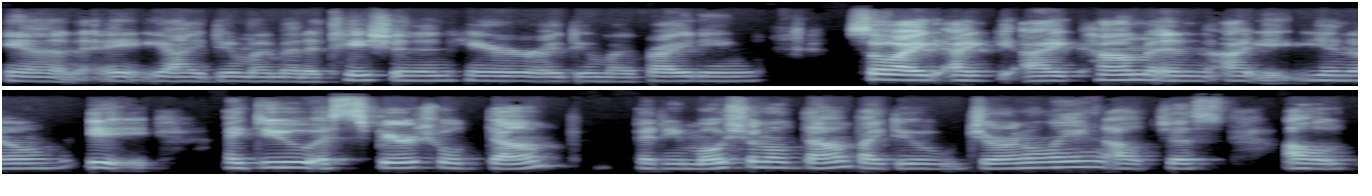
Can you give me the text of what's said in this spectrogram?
And I, yeah, I do my meditation in here. I do my writing. So I, I, I come and I, you know, it, I do a spiritual dump, an emotional dump. I do journaling. I'll just, I'll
